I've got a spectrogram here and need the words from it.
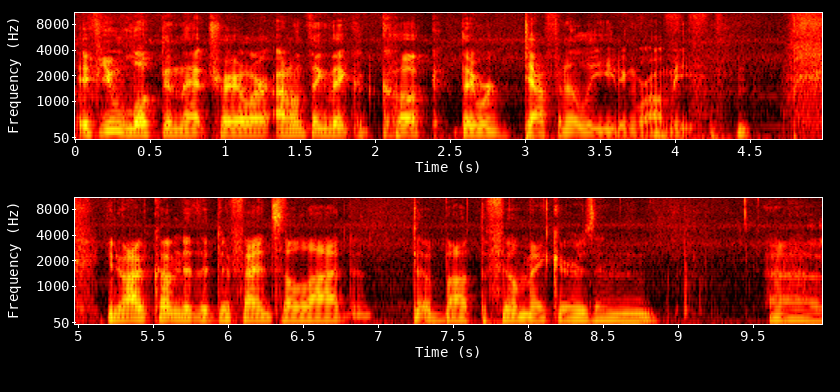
if you looked in that trailer, I don't think they could cook. They were definitely eating raw meat. you know, I've come to the defense a lot about the filmmakers and uh,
